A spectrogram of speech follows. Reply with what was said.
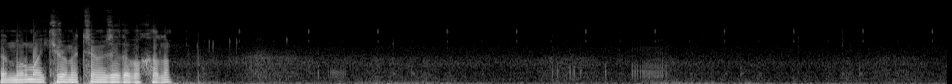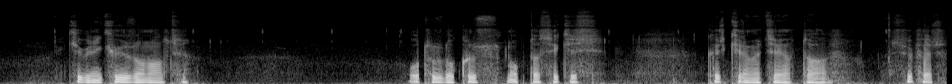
normal kilometremize de bakalım. ...2216... ...39.8... ...40 kilometre yaptı abi. Süper.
